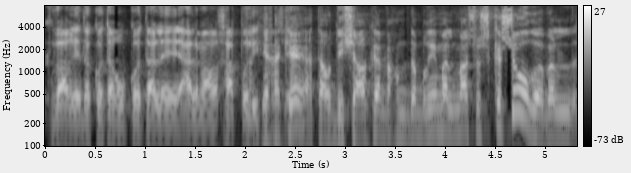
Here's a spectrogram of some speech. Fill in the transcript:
כבר דקות ארוכות על, אה, על המערכה הפוליטית. חכה, חכה, אתה עוד נשאר כאן ואנחנו מדברים על משהו שקשור, אבל...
